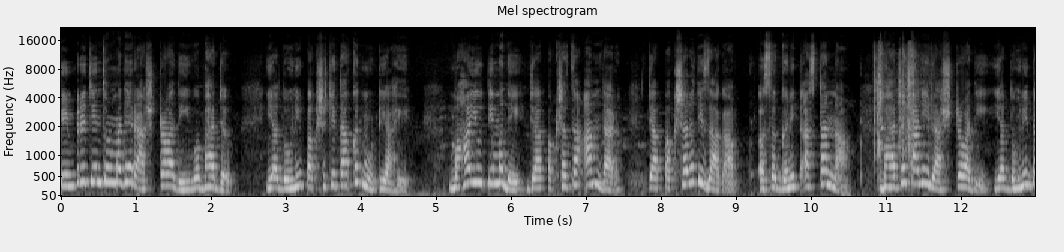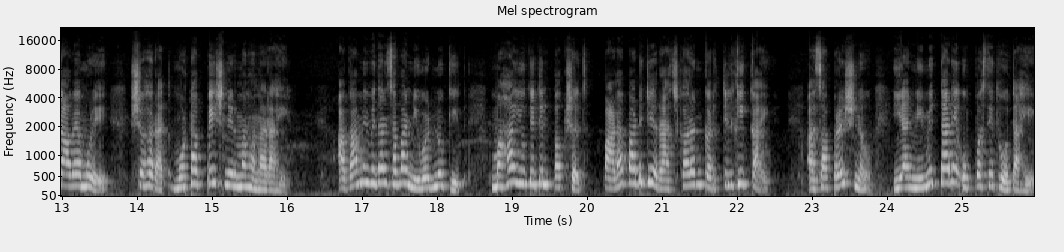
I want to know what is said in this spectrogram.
पिंपरी चिंचवडमध्ये राष्ट्रवादी व भाजप या दोन्ही पक्षाची ताकद मोठी आहे. महायुतीमध्ये ज्या पक्षाचा आमदार त्या पक्षाला ती जागा असं गणित असताना भाजप आणि राष्ट्रवादी या दोन्ही दाव्यामुळे शहरात मोठा पेच निर्माण होणार आहे. आगामी विधानसभा निवडणुकीत महायुतीतील पक्षच पाडापाडीचे राजकारण करतील की काय? असा प्रश्न या निमित्ताने उपस्थित होत आहे.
